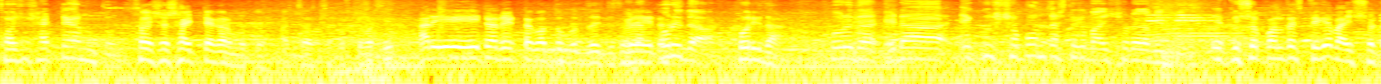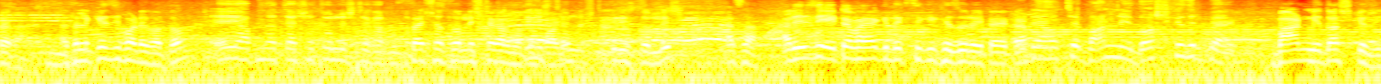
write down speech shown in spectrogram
ছয়শো ষাট টাকার মতো। ছয়শো ষাট টাকার মতো। আচ্ছা আচ্ছা বুঝতে পারছি। আর এইটা রেটটা কত বলতে চাইতেছে এটা এটা ফরিদা। ফরিদা। ফরিদা এটা একুশশো পঞ্চাশ থেকে বাইশশো টাকা বিক্রি। একুশশো পঞ্চাশ থেকে বাইশশো টাকা। তাহলে কেজি পড়ে কত? এই আপনার চারশো চল্লিশ টাকার মতো। চারশো চল্লিশ টাকার মতো 30 পড়ে 40 টাকা। তিরিশ চল্লিশ। আচ্ছা আর এই যে এটা ভাইয়া কি দেখছি কি খেজুর এটা এটা? এটা হচ্ছে বান্নি দশ কেজির প্যাক। বার্নি দশ কেজি।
